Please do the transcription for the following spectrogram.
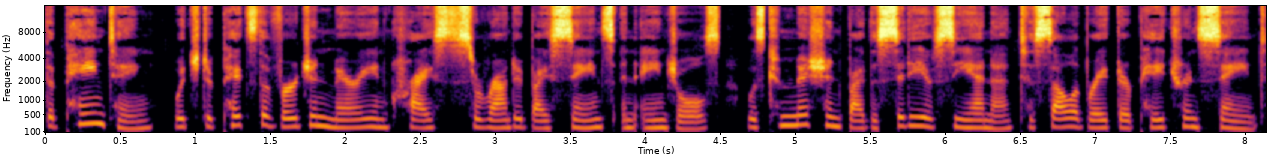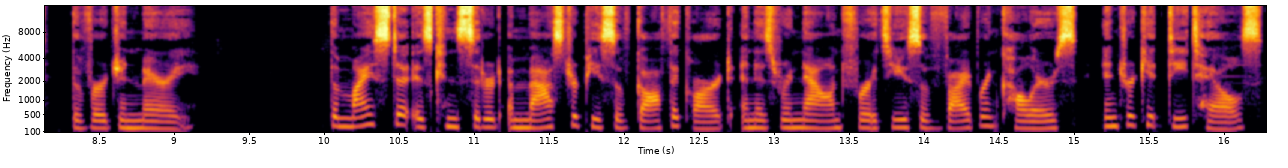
The painting, which depicts the Virgin Mary and Christ surrounded by saints and angels, was commissioned by the city of Siena to celebrate their patron saint, the Virgin Mary. The Maesta is considered a masterpiece of Gothic art and is renowned for its use of vibrant colors, intricate details,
